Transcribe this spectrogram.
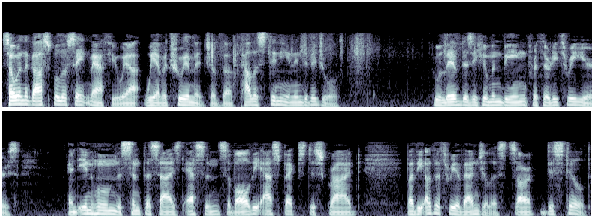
So in the Gospel of St. Matthew, we have a true image of the Palestinian individual who lived as a human being for 33 years and in whom the synthesized essence of all the aspects described by the other three evangelists are distilled.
